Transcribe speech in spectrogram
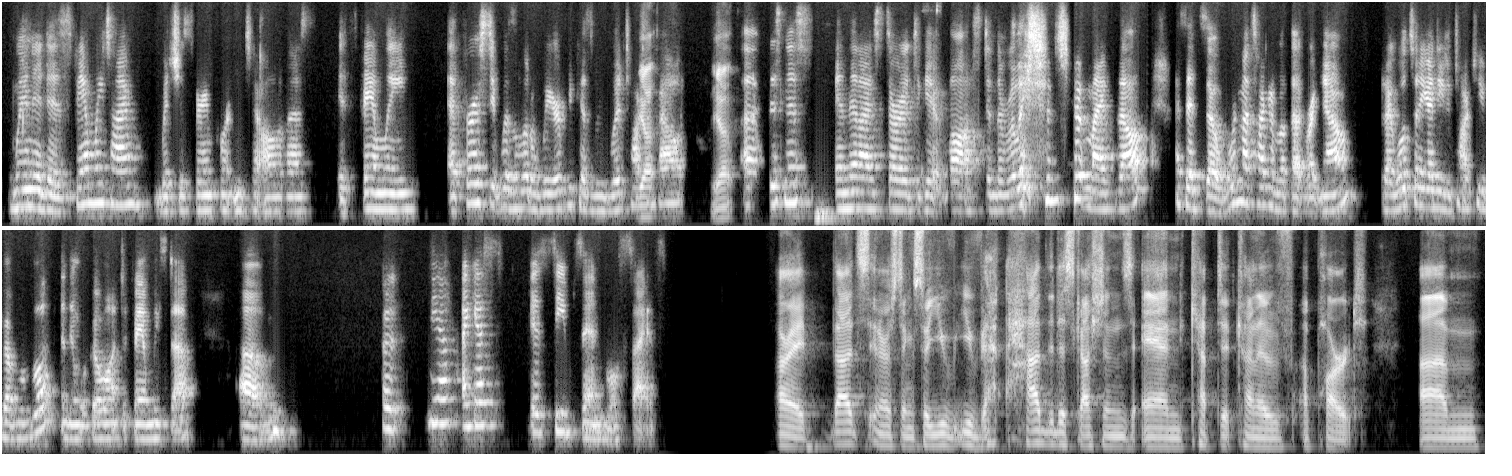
when it is family time, which is very important to all of us, it's family. At first, it was a little weird because we would talk yeah. about yeah. Uh, business, and then I started to get lost in the relationship myself. I said, "So we're not talking about that right now, but I will tell you I need to talk to you about blah blah, blah and then we'll go on to family stuff." Um, but yeah, I guess it seeps in both sides. All right, that's interesting. So you've you've had the discussions and kept it kind of apart. Um,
